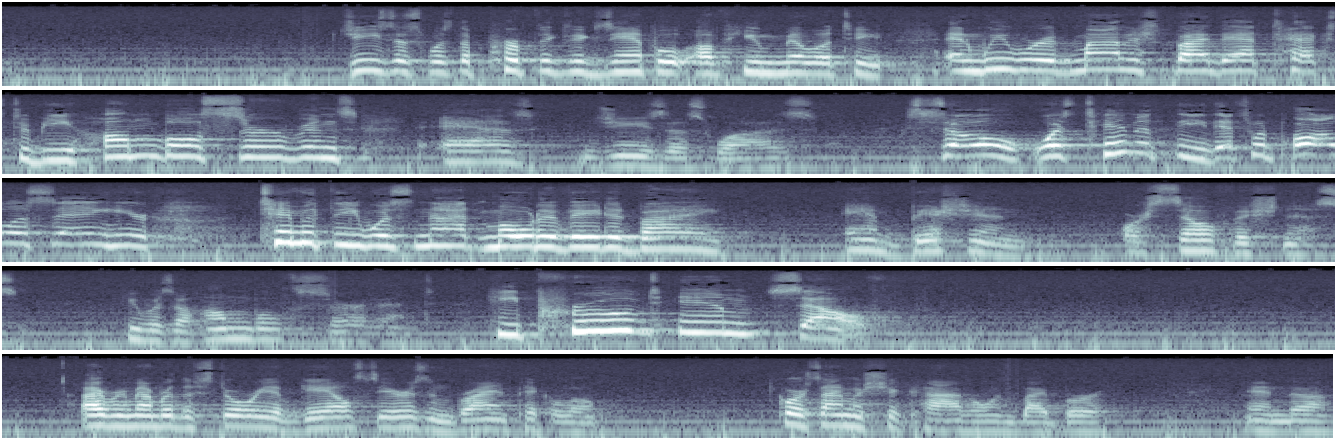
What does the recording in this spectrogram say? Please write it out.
Jesus was the perfect example of humility, and we were admonished by that text to be humble servants as Jesus was. So was Timothy. That's what Paul is saying here. Timothy was not motivated by ambition or selfishness, he was a humble servant. He proved himself. I remember the story of Gale Sayers and Brian Piccolo. Of course, I'm a Chicagoan by birth. And uh,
